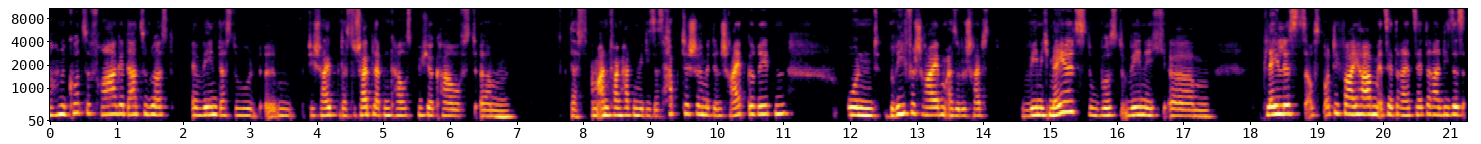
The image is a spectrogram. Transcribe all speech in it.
Noch eine kurze Frage dazu. Du hast erwähnt, dass du, ähm, die Schall, dass du Schallplatten kaufst, Bücher kaufst. Ähm, das, am Anfang hatten wir dieses haptische mit den Schreibgeräten und Briefe schreiben. Also du schreibst wenig Mails, du wirst wenig ähm, Playlists auf Spotify haben, etc. etc. Dieses,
